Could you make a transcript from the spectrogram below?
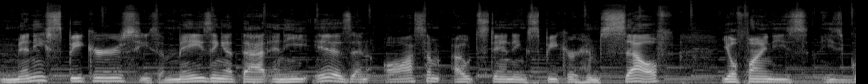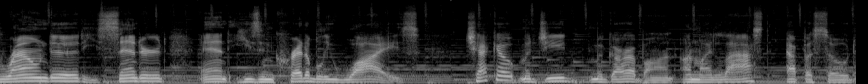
many speakers. He's amazing at that, and he is an awesome, outstanding speaker himself. You'll find he's he's grounded, he's centered, and he's incredibly wise. Check out Majid Magaraban on my last episode,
